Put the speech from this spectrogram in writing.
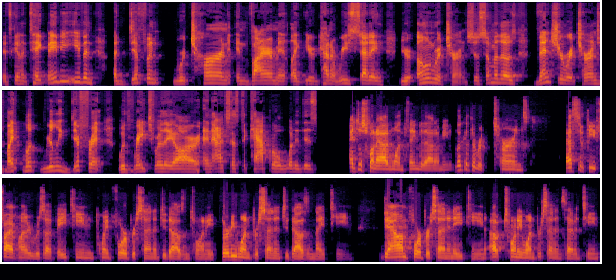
It's going to take maybe even a different return environment. Like you're kind of resetting your own returns. So some of those venture returns might look really different with rates where they are and access to capital, what it is. I just want to add one thing to that. I mean, look at the returns. S&P 500 was up 18.4% in 2020, 31% in 2019 down 4% in 18, up 21% in 17.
